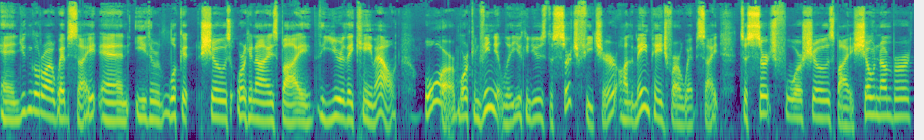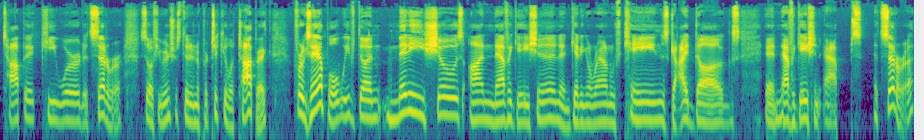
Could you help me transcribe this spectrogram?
And you can go to our website and either look at shows organized by the year they came out, or more conveniently, you can use the search feature on the main page for our website to search for shows by show number, topic, keyword, etc. So if you're interested in a particular topic, for example, we've done many shows on navigation and getting around with canes, guide dogs, and navigation apps, etc.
